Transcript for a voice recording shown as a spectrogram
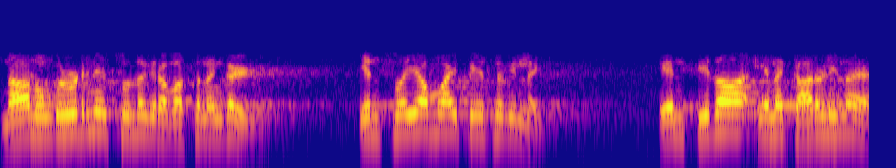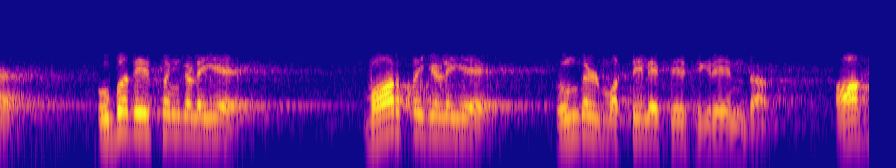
நான் உங்களுடனே சொல்லுகிற வசனங்கள் என் சுயமாய் பேசவில்லை. என் பிதா எனக்கு அருளின உபதேசங்களையே வார்த்தைகளையே உங்கள் மத்தியிலே பேசுகிறேன் என்றார். ஆக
